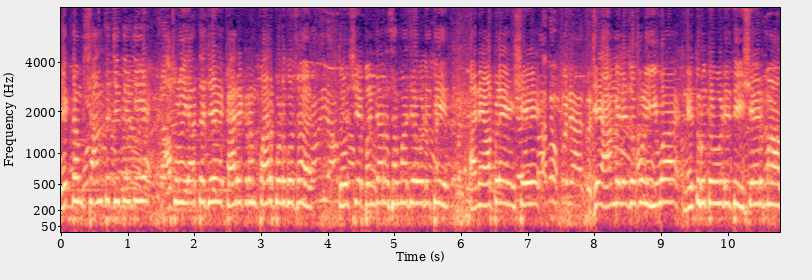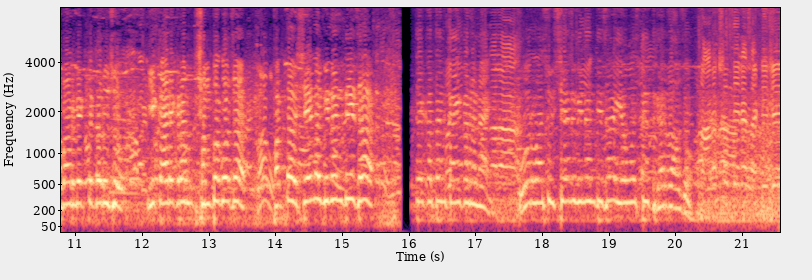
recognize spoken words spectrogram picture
एकदम शांत चितेती आपण यात जे कार्यक्रम पार पडगो सर तो शे बंजारा समाज वडीती आणि આપણે शे જે આમેલે જો કોણ યુવા નેતૃત્વ વડીતી શહેરમાં આભાર વ્યક્ત કરું છું એ કાર્યક્રમ સંપર્કો સર ફક્ત શેને વિનંતી છે ते कथन काही करा नाही. वर वासू शेण विनंतीचा व्यवस्थित घर राहतो आरक्षण देण्यासाठी जे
